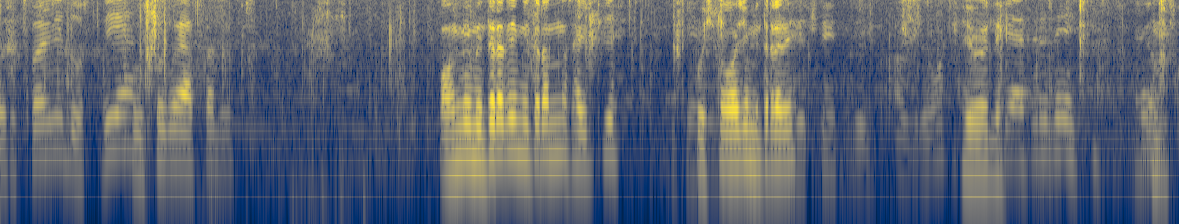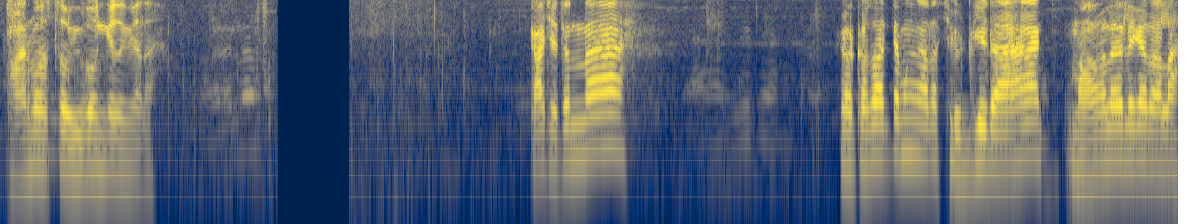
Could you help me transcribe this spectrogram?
पुष्पा की दोस्ती आहे पुस्तक आहे आपका दोस्त पाहून घे मित्र ते मित्रांनो साईडचे पुष्पभाऊचे मित्र ते हे वाले। कैसे रे फार मस्त उभी पाहून घ्या तुम्ही आता काय चेतन ना का- कसं वाटतं मग आता शूटगीट हा? मावाला का झाला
